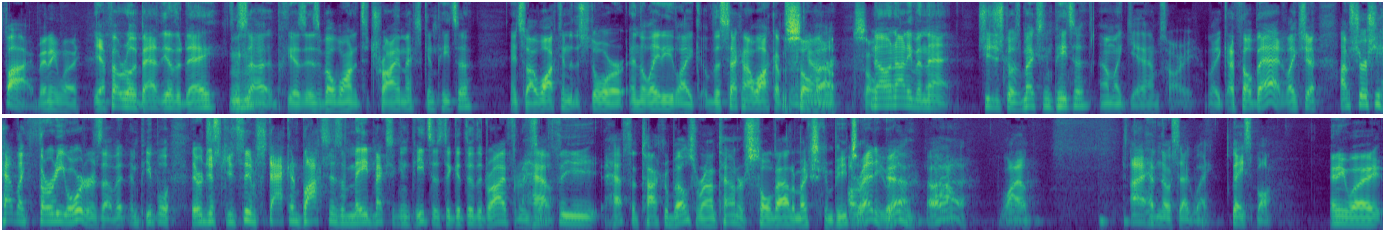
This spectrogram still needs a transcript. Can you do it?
five anyway. Yeah, I felt really bad the other day Mhm. uh, because Isabel wanted to try a Mexican pizza, and so I walked into the store, and the lady like the second I walk up to the Sold counter, out. Sold no, not even that. She just goes Mexican pizza. And I'm like, yeah, I'm sorry. Like I felt bad. Like she, I'm sure she had like 30 orders of it, and people they were just you see them stacking boxes of made Mexican pizzas to get through the drive-through. so. Half the half the Taco Bells around town are sold out of Mexican pizza already, really? Yeah. Oh, Wow. yeah. Wild. I have no segue. Baseball. Anyway,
